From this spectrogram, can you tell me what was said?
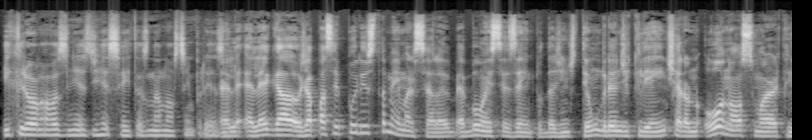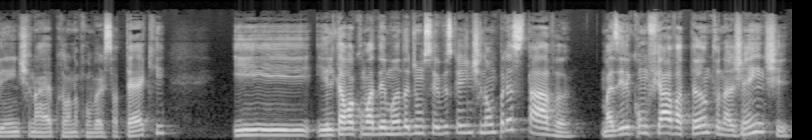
e criou novas linhas de receitas na nossa empresa. É, é legal, eu já passei por isso também, Marcelo. É, é bom esse exemplo da gente ter um grande cliente, era o nosso maior cliente na época lá na Conversa Tech e, e ele estava com uma demanda de um serviço que a gente não prestava. Mas ele confiava tanto na gente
